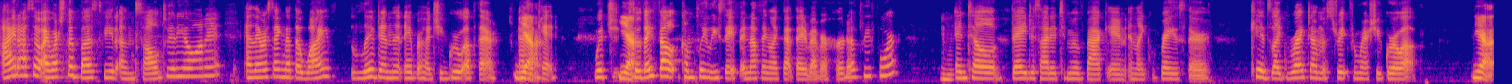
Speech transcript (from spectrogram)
I had also I watched the BuzzFeed Unsolved video on it, and they were saying that the wife lived in the neighborhood. She grew up there as Yeah. a kid, which Yeah. so they felt completely safe and nothing like that they've ever heard of before Mhm. until they decided to move back in and like raise their kids like right down the street from where she grew up. Yeah,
